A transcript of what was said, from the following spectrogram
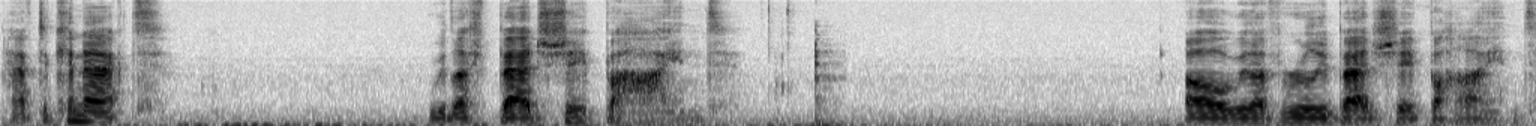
Have to connect. We left bad shape behind. Oh, we left really bad shape behind.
